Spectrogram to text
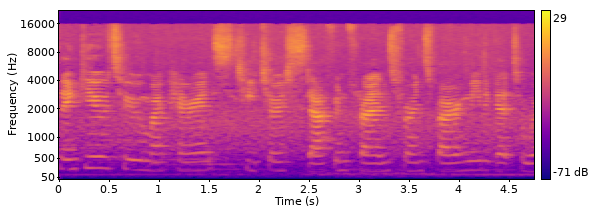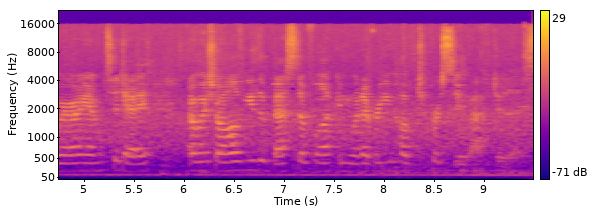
Thank you to my parents, teachers, staff, and friends for inspiring me to get to where I am today. I wish all of you the best of luck in whatever you hope to pursue after this.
